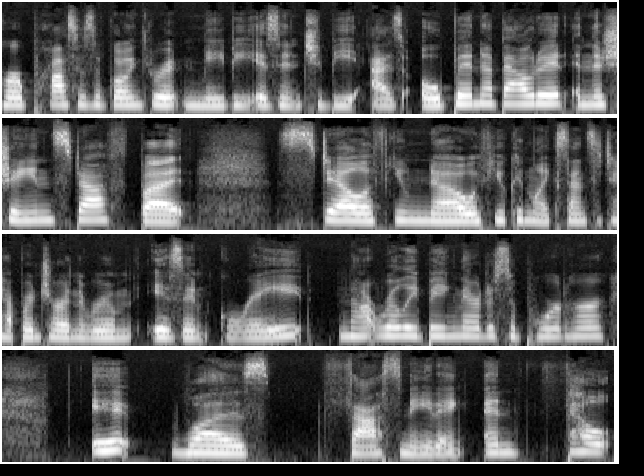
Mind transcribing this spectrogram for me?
her process of going through it maybe isn't to be as open about it in the Shane stuff, but still, if you know, if you can like sense a temperature in the room isn't great, not really being there to support her. It was fascinating and felt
